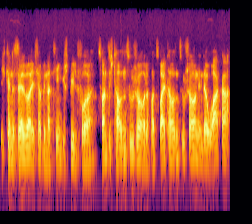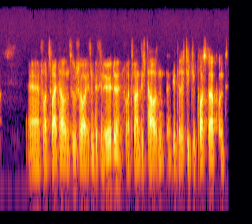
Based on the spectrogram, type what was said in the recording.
ich kenne es selber, ich habe in Athen gespielt vor 20.000 Zuschauern oder vor 2.000 Zuschauern in der Waka Äh, vor 2000 Zuschauer ist ein bisschen öde, vor 20.000 geht richtig die Post ab und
